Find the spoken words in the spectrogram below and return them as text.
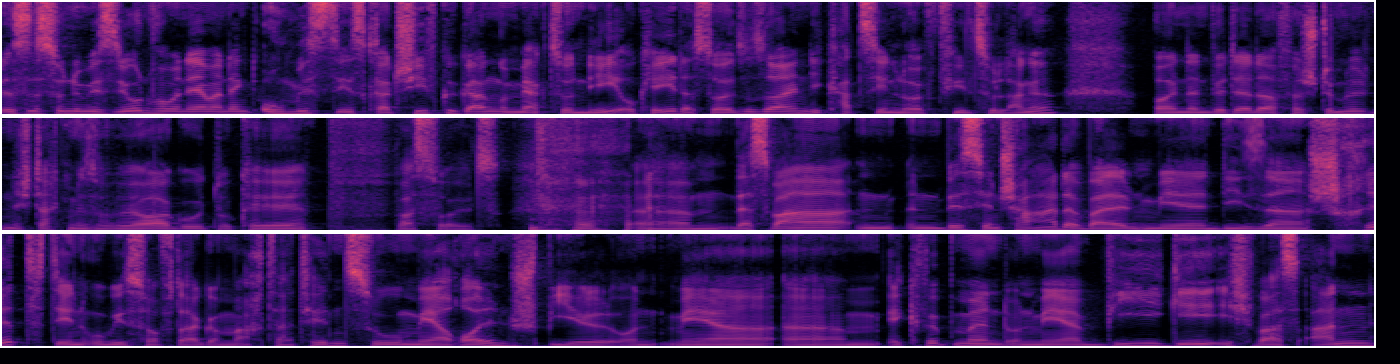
das ist so eine Mission, von der man denkt, oh Mist, die ist gerade schief gegangen und merkt so, nee, okay, das soll so sein. Die Cutscene läuft viel zu lange. Und dann wird er da verstümmelt und ich dachte mir so, ja gut, okay, was soll's. ähm, das war ein, ein, bisschen schade, weil mir dieser Schritt, den Ubisoft da gemacht hat, hin zu mehr Rollenspiel und mehr ähm, Equipment und mehr, wie gehe ich was an,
